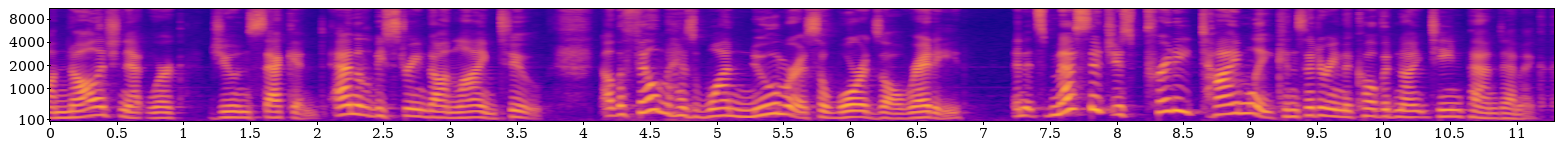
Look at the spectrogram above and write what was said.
on Knowledge Network June 2nd, and it'll be streamed online too. Now, the film has won numerous awards already, and its message is pretty timely considering the COVID 19 pandemic.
